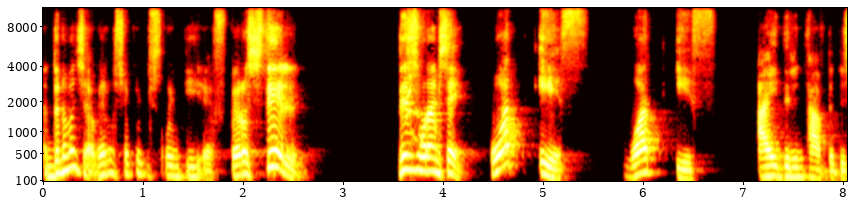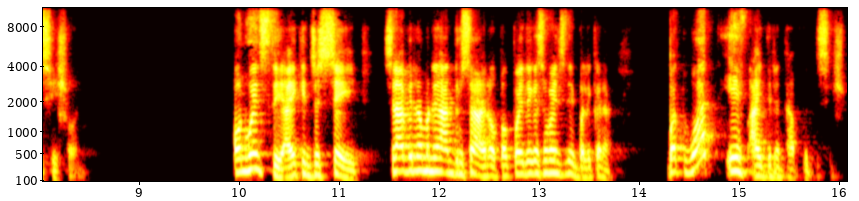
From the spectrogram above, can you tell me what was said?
Ando naman siya, pero syempre gusto ko yung PF. Pero still, this is what I'm saying. What if, what if I didn't have the decision? On Wednesday, I can just say, sinabi naman ni Andrew sa akin, oh, pag pwede ka sa Wednesday, balik ka na. But what if I didn't have the decision?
